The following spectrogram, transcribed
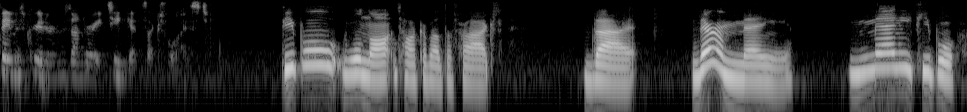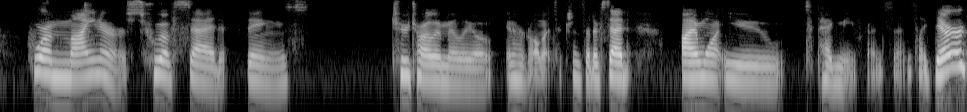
famous creator who's under 18 gets sexualized. People will not talk about the fact that there are many, many people who are minors who have said things to Charlie Milio in her comment sections that have said, I want you to peg me, for instance. Like there are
